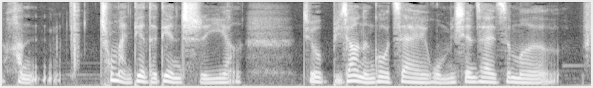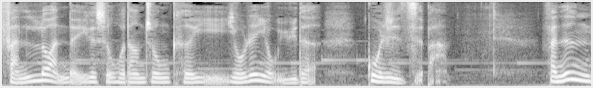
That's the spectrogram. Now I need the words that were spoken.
很充满电的电池一样。就比较能够在我们现在这么烦乱的一个生活当中，可以游刃有余的过日子吧。反正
